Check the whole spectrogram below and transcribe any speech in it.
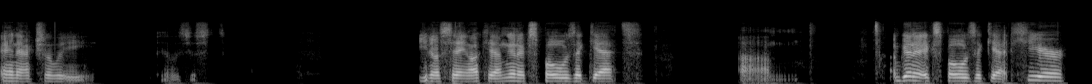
and actually, let's just, you know, saying, okay, I'm going to expose a GET, um, I'm going to expose a GET here,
